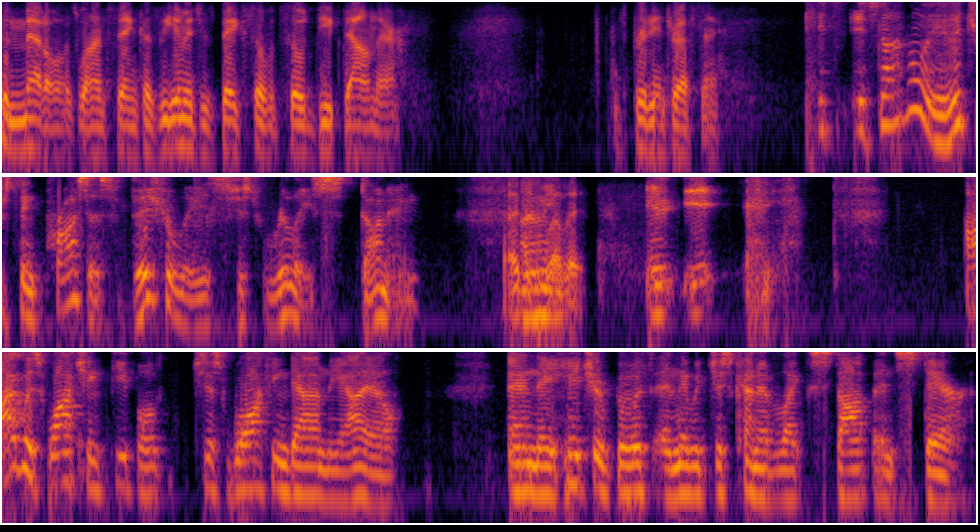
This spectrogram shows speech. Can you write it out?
to metal. Is what I'm saying because the image is baked so so deep down there. It's pretty interesting. It's it's not only an interesting process visually; it's just really stunning. I just I mean- love it. It, it I was watching people just walking down the aisle, and they hit your booth, and they would just kind of like stop and stare.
